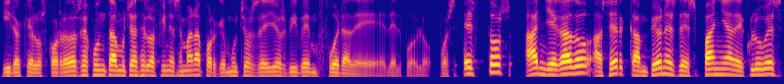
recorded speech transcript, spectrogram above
Y los que los corredores se juntan muchas veces los fines de semana porque muchos de ellos viven fuera del pueblo. Pues estos han llegado a ser campeones de España de clubes,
